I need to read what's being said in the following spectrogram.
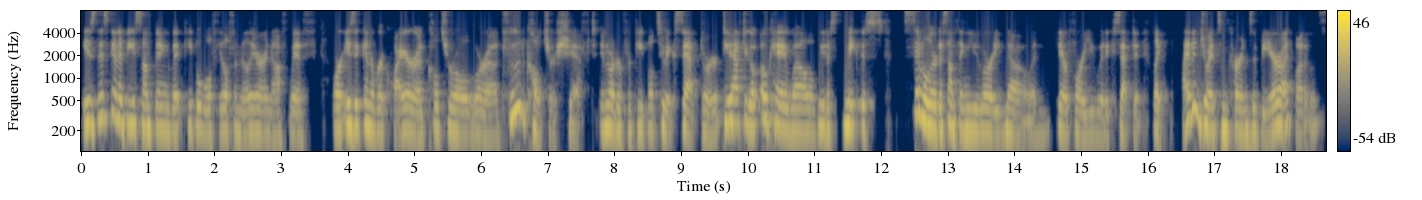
is this going to be something that people will feel familiar enough with or is it going to require a cultural or a food culture shift in order for people to accept or do you have to go okay well we just make this similar to something you already know and therefore you would accept it like i've enjoyed some Kernza beer i thought it was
